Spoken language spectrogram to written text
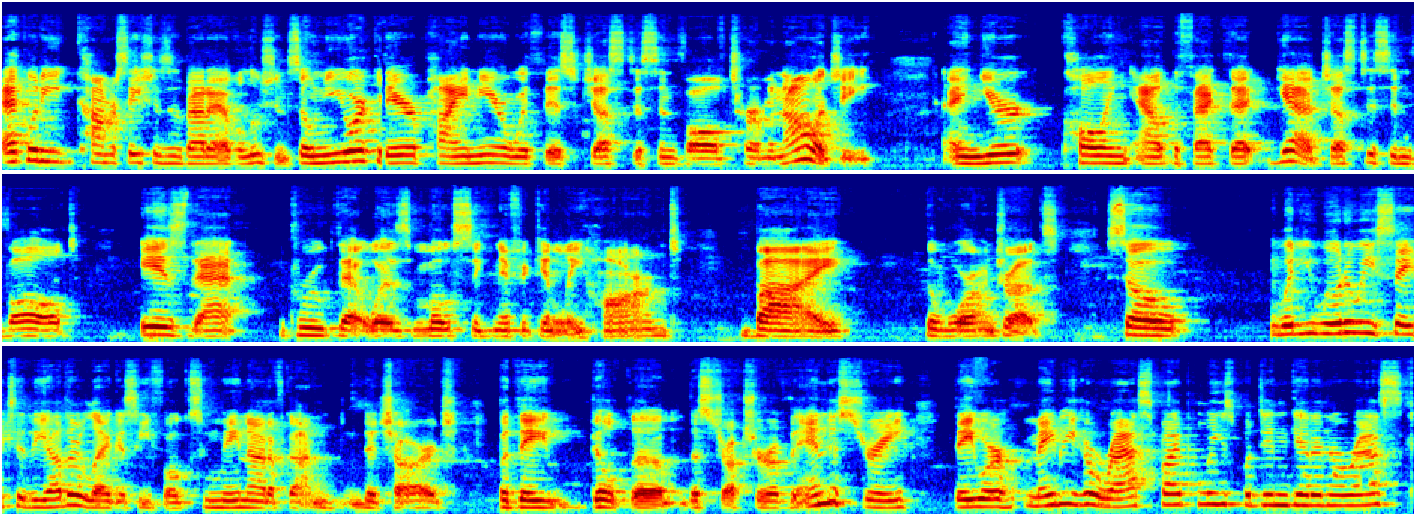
equity conversations is about evolution. So New York, they're pioneer with this justice involved terminology. And you're calling out the fact that, yeah, justice involved is that group that was most significantly harmed by the war on drugs. So what do you what do we say to the other legacy folks who may not have gotten the charge but they built the the structure of the industry. They were maybe harassed by police but didn't get an arrest.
